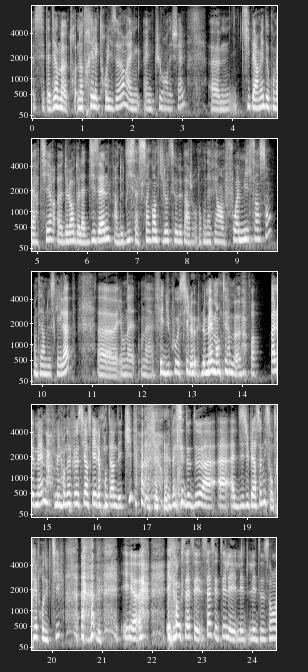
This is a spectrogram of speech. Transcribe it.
c'est-à-dire notre, électrolyseur à une, plus grande échelle, euh, qui permet de convertir euh, de l'ordre de la dizaine, enfin de 10 à 50 kg de CO2 par jour. Donc on a fait un fois 1500 en termes de scale-up, et on a, fait du coup aussi le, même en termes, pas le même, mais on a fait aussi un scale-up en termes d'équipe. on est passé de 2 à, à, à, 18 personnes, ils sont très productifs. et, euh, et, donc ça, ça c'était les, les, les, deux ans,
